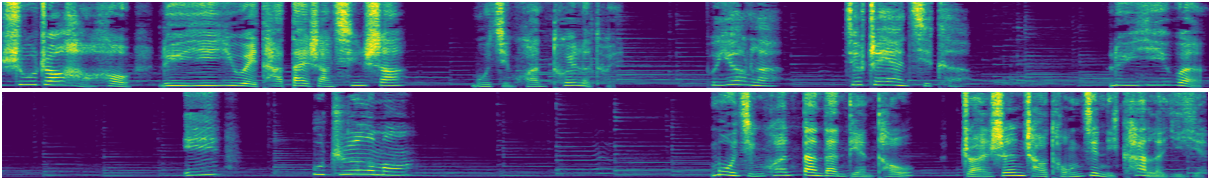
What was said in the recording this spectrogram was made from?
梳妆好后，绿衣欲为他戴上轻纱，穆景欢推了推：“不用了，就这样即可。”绿衣问：“咦，不织了吗？”穆景欢淡淡点头，转身朝铜镜里看了一眼，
